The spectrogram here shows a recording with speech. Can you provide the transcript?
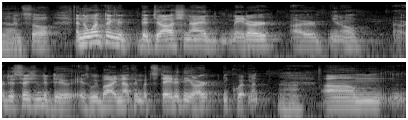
Yeah. And so, and the one thing that, that Josh and I have made our, our, you know, our decision to do is we buy nothing but state-of-the-art equipment. Uh-huh. Um,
